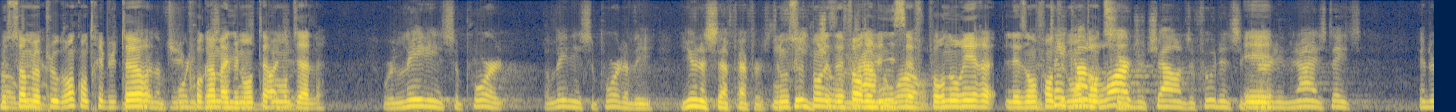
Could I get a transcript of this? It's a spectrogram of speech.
nous sommes le plus grand contributeur du programme alimentaire mondial. Nous soutenons les efforts de l'UNICEF pour nourrir les enfants du monde entier. Et nous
